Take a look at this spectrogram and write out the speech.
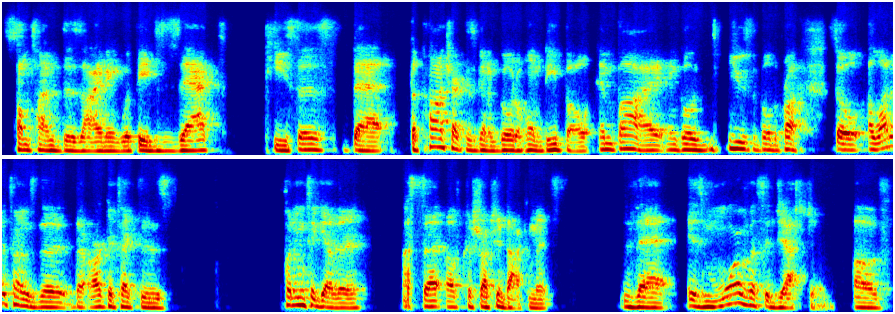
sometimes designing with the exact pieces that the contract is going to go to Home Depot and buy and go use to build the product. So a lot of times the the architect is putting together a set of construction documents that is more of a suggestion of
